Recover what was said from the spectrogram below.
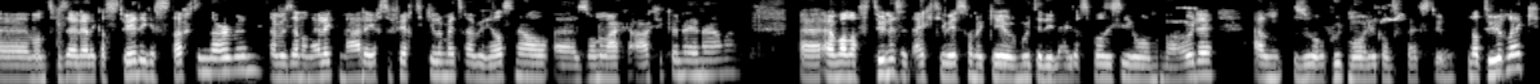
Uh, want we zijn eigenlijk als tweede gestart in Darwin. En we zijn dan eigenlijk na de eerste 40 kilometer hebben we heel snel uh, Zonnewagen 8 kunnen inhalen. Uh, en vanaf toen is het echt geweest van oké, we moeten die leiderspositie gewoon behouden. En zo goed mogelijk ons best doen. Natuurlijk,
